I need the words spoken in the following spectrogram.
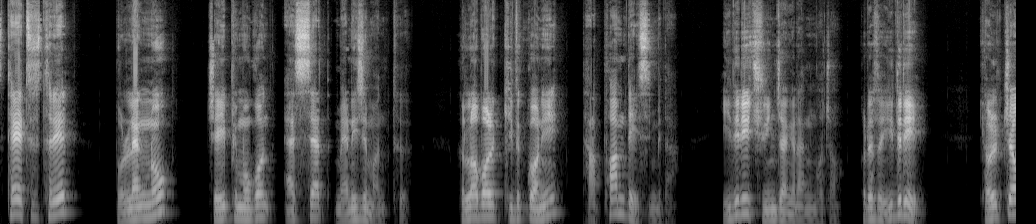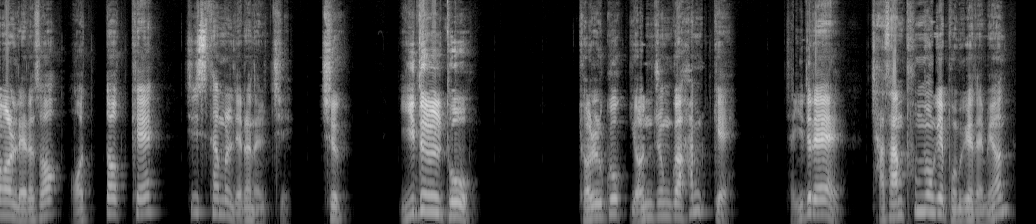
스테이트 스트릿, 블랙록, JP모건 에셋 매니지먼트, 글로벌 기득권이 다 포함되어 있습니다. 이들이 주인장이라는 거죠. 그래서 이들이 결정을 내려서 어떻게 시스템을 내려낼지, 즉 이들도 결국 연준과 함께 자, 이들의 자산 품목에 보게 되면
